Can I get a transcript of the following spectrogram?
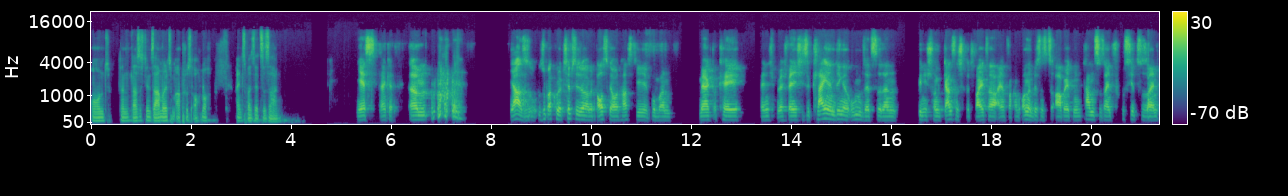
Und dann lasse ich den Samuel zum Abschluss auch noch ein, zwei Sätze sagen. Yes, danke. Ähm, ja, so, super coole Tipps, die du damit rausgehauen hast, die, wo man merkt, okay, wenn ich, wenn ich diese kleinen Dinge umsetze, dann bin ich schon einen ganzen Schritt weiter, einfach am Online-Business zu arbeiten, dran zu sein, fokussiert zu sein,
